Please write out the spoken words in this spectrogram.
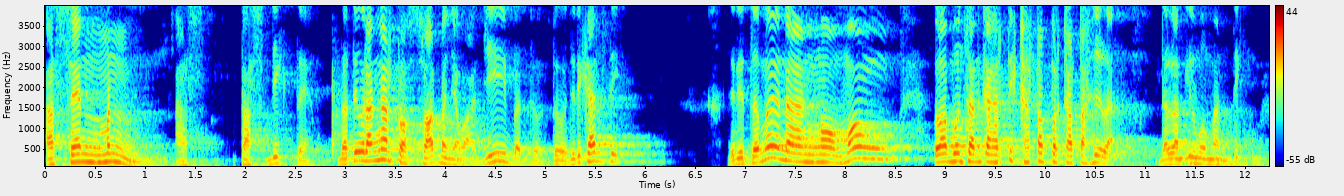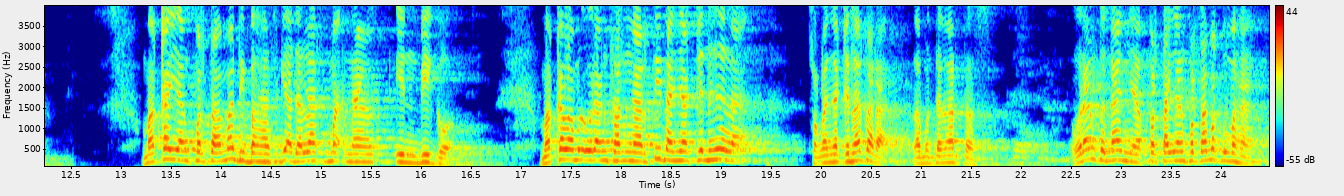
Asenmen as tasdik teh. Berarti orang ngertos sholat banyak wajib betul tuh. Jadi karti. Jadi temenang ngomong lamun san kaharti kata per kata dalam ilmu mantik. Maka yang pertama dibahas adalah makna in bigo. Maka lamun orang san ngerti nanyakeun heula. Sok nanyakeun tara lamun teu orang tenanya pertanyaan pertama kumaha?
